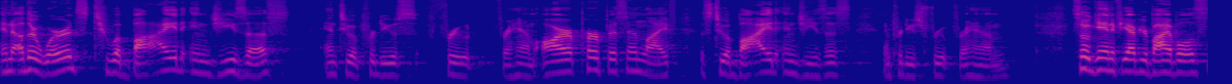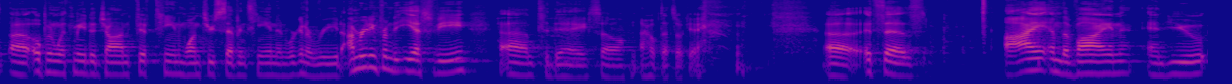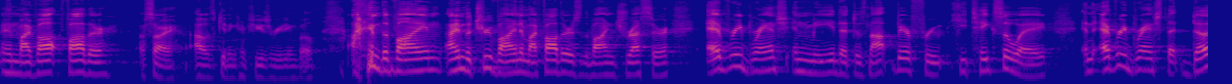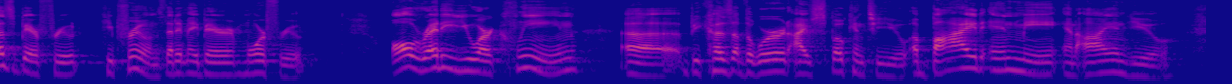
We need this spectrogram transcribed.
In other words, to abide in Jesus and to produce fruit for Him. Our purpose in life is to abide in Jesus and produce fruit for Him. So, again, if you have your Bibles, uh, open with me to John 15, 1 through 17, and we're going to read. I'm reading from the ESV um, today, so I hope that's okay. uh, it says, I am the vine, and you, and my va- Father Oh, sorry, I was getting confused reading both. I am the vine, I am the true vine, and my Father is the vine dresser. Every branch in me that does not bear fruit, he takes away, and every branch that does bear fruit, he prunes, that it may bear more fruit. Already you are clean uh, because of the word I've spoken to you. Abide in me, and I in you.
